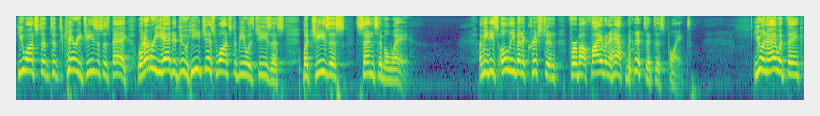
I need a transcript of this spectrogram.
He wants to, to, to carry Jesus' bag. Whatever he had to do, he just wants to be with Jesus. But Jesus sends him away. I mean, he's only been a Christian for about five and a half minutes at this point. You and I would think,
